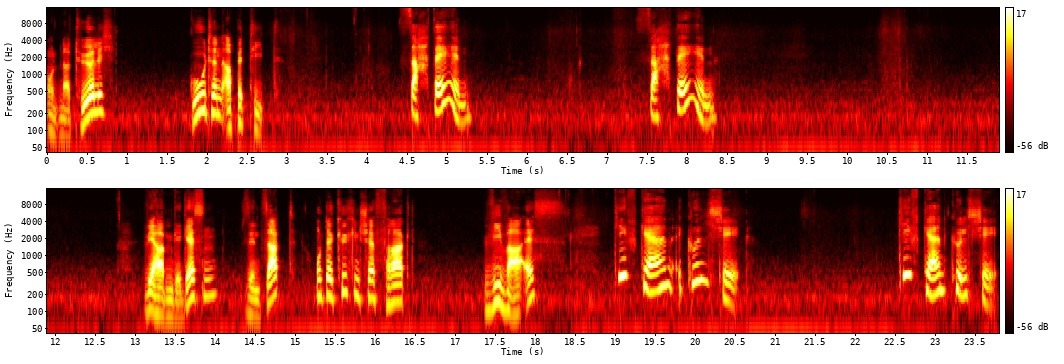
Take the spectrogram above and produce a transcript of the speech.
Und natürlich guten Appetit. صحتين صحتين Wir haben gegessen, sind satt und der Küchenchef fragt, wie war es? كيف كان كل شيء كيف كان كل شيء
